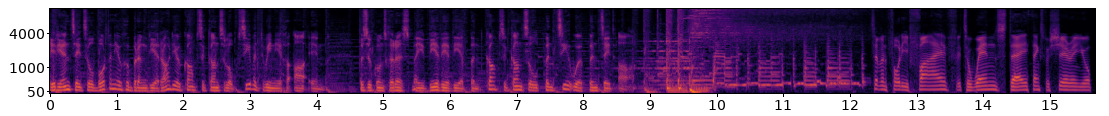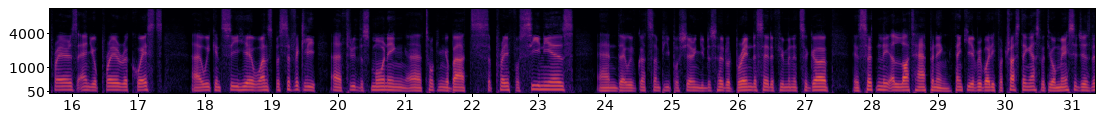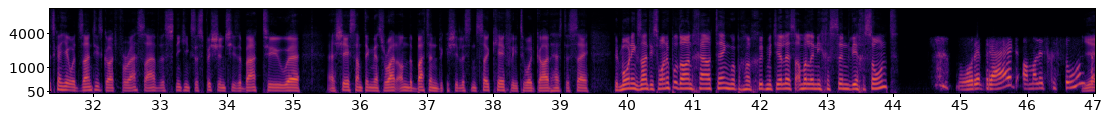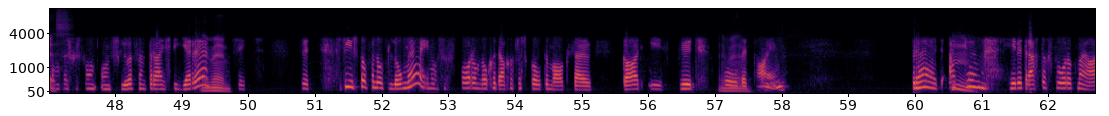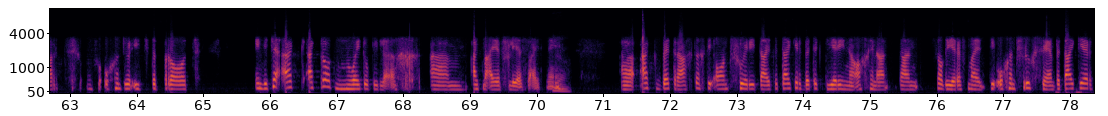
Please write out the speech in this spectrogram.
Hierdie aanseit word aan jou gebring deur Radio Kaapse Kansel op 7:29 AM. Besoek ons gerus by www.kapsekansel.co.za. 7:45. It's a Wednesday. Thanks for sharing your prayers and your prayer requests. Uh, we can see here one specifically uh, through this morning uh, talking about a prayer for seniors. And uh, we've got some people sharing. You just heard what Brenda said a few minutes ago. There's certainly a lot happening. Thank you, everybody, for trusting us with your messages. Let's go hear what Zantie's got for us. I have the sneaking suspicion she's about to uh, uh, share something that's right on the button because she listens so carefully to what God has to say. Good morning, Zantie. Swanepoel daar in Gauteng. Hoop gaan goed met julle. Is almal in die gesin weer gesond? Môre Brad, almal is gesond. Yes. Almal is gesond. Ons loof en prys die Here. Amen. Het sit suurstof in ons longe en ons spaar om nog 'n dag 'n verskil te maak. So God is good all Amen. the time. Brad, ek Hmm. hmm. het dit regtig voor op my hart om vanoggend oor iets te praat. En weet jy, ek ek praat nooit op die lig, ehm um, uit my eie vlees uit nie. Ja. Uh ek bid regtig die aand voor die tyd. Partykeer bid ek deur die nag en dan dan sal die Here vir my die oggend vroeg sê en partykeer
